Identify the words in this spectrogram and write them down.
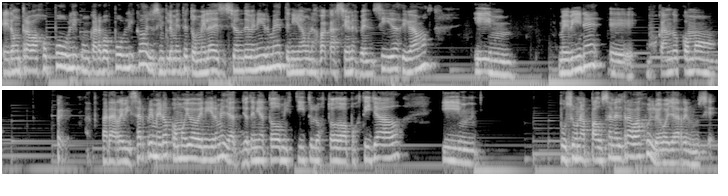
era un trabajo público, un cargo público, yo simplemente tomé la decisión de venirme, tenía unas vacaciones vencidas, digamos, y mm, me vine eh, buscando cómo, para revisar primero cómo iba a venirme, yo tenía todos mis títulos, todo apostillado, y mm, puse una pausa en el trabajo y luego ya renuncié.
